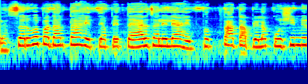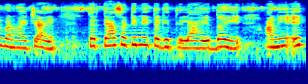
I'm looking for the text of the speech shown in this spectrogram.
चला सर्व पदार्थ आहेत ते आपले तयार झालेले आहेत. फक्त आता आपल्याला कोशिंबीर बनवायची आहे. तर त्यासाठी मी इथं घेतलेलं आहे दही आणि एक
